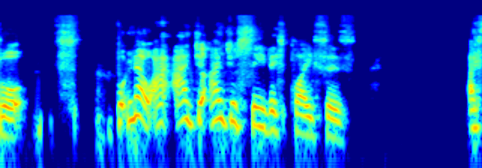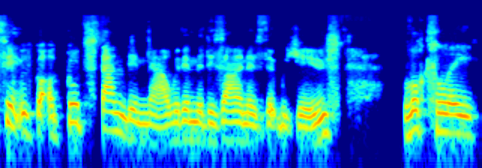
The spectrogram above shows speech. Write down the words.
But but no, I I, ju- I just see this place as I think we've got a good standing now within the designers that we use. Luckily,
